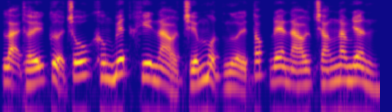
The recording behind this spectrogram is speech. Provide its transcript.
lại thấy cửa chỗ không biết khi nào chiếm một người tóc đen áo trắng nam nhân.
